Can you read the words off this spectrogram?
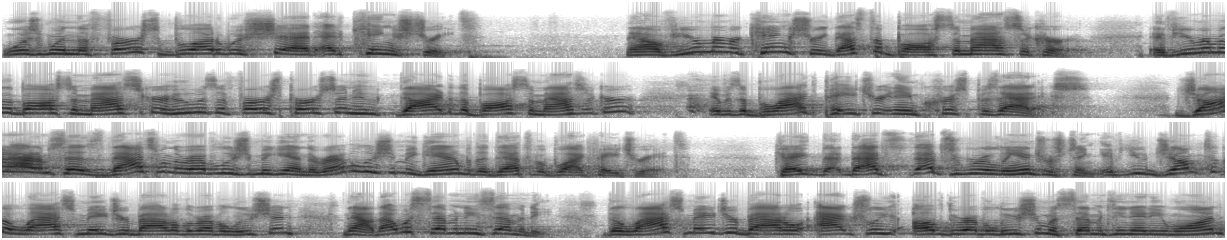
was when the first blood was shed at King Street. Now, if you remember King Street, that's the Boston Massacre. If you remember the Boston Massacre, who was the first person who died of the Boston Massacre? It was a black patriot named Crispus Attucks. John Adams says that's when the revolution began. The revolution began with the death of a black patriot. Okay, that's, that's really interesting. If you jump to the last major battle of the Revolution, now that was 1770. The last major battle actually of the Revolution was 1781.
